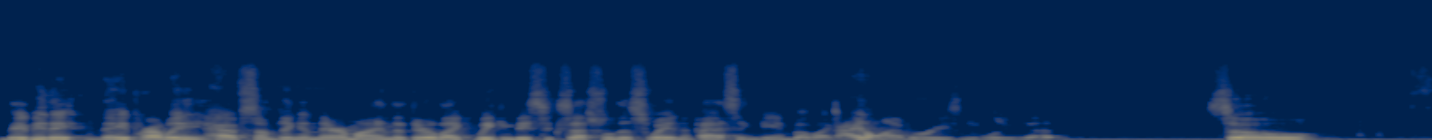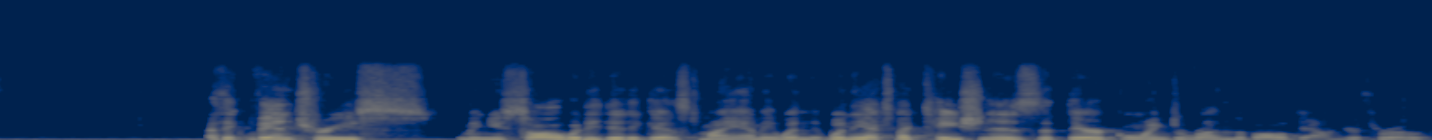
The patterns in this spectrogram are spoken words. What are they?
Maybe they, they probably have something in their mind that they're like, we can be successful this way in the passing game, but like, I don't have a reason to believe that. So I think Vantrease. I mean, you saw what he did against Miami. When when the expectation is that they're going to run the ball down your throat,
